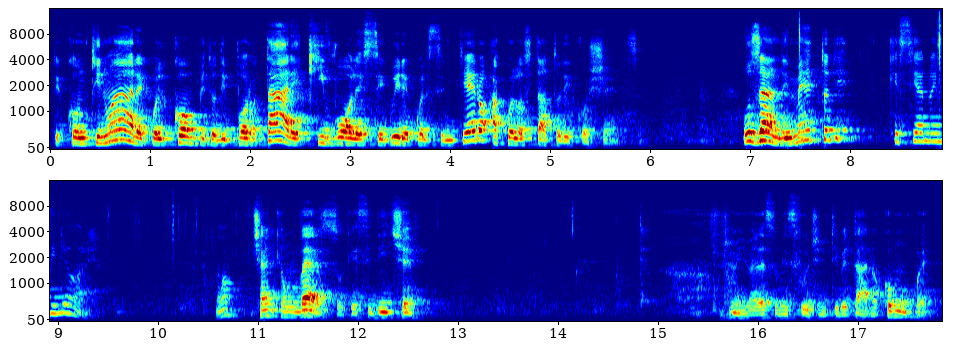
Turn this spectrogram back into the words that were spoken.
di continuare quel compito di portare chi vuole seguire quel sentiero a quello stato di coscienza, usando i metodi che siano i migliori. No? C'è anche un verso che si dice adesso mi sfugge in tibetano, comunque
